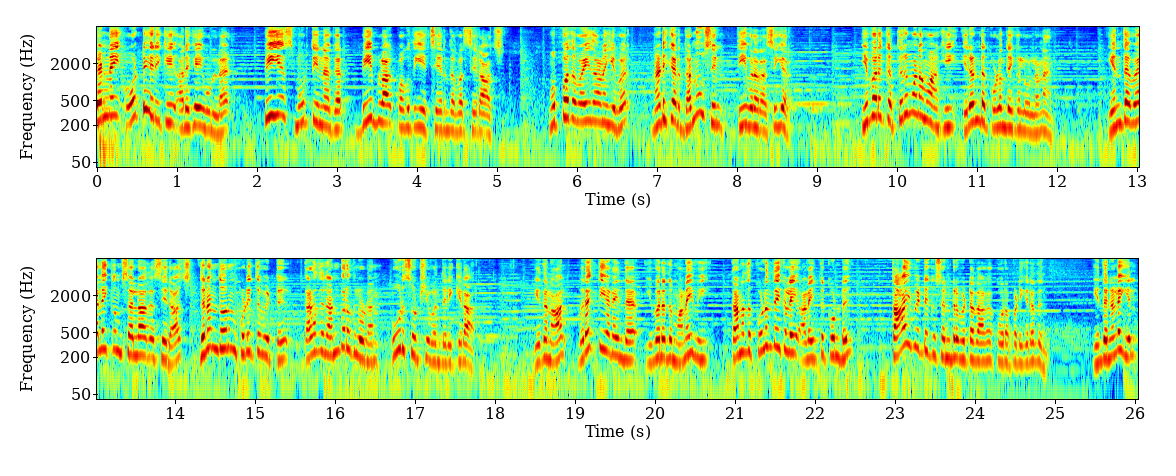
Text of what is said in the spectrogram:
சென்னை ஓட்டேரிக்கு அருகே உள்ள P S Murthy Nagar B block பகுதியைச் சேர்ந்தவர் சிராஜ். முப்பது வயதான இவர் நடிகர் தனுஷின் தீவிர ரசிகர். இவருக்கு திருமணமாகி இரண்டு குழந்தைகள் உள்ளன. எந்த வேலைக்கும் செல்லாத சிராஜ் தினந்தோறும் குடித்துவிட்டு தனது நண்பர்களுடன் ஊர் சுற்றி வந்திருக்கிறார். இதனால் விரக்தியடைந்த இவரது மனைவி தனது குழந்தைகளை அழைத்துக் கொண்டு தாய் வீட்டுக்கு சென்று விட்டதாக கூறப்படுகிறது. இந்த நிலையில்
